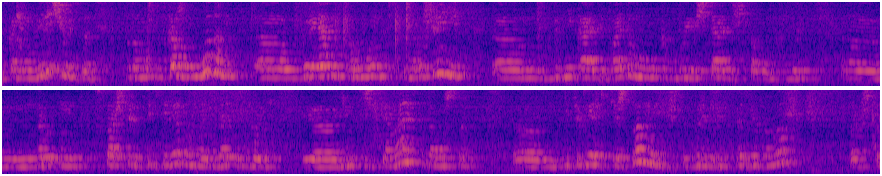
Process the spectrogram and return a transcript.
скажем, увеличивается, потому что с каждым годом э, вероятность возможных нарушений э, возникает, и поэтому как бы считается, что там как бы, э, старше 35 лет нужно обязательно делать э, генетический анализ, потому что э, яйцеклетки те же самые, что были 35 лет назад. Так что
